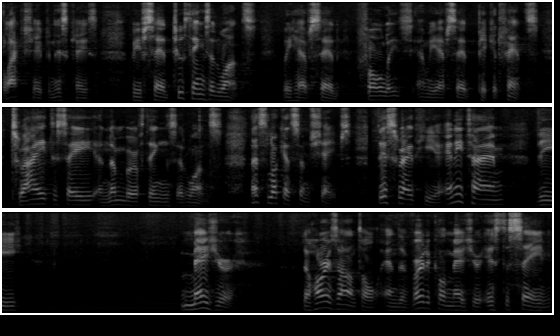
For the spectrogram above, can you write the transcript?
black shape in this case, we've said two things at once. We have said foliage and we have said picket fence. Try to say a number of things at once. Let's look at some shapes. This right here, anytime the measure the horizontal and the vertical measure is the same,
